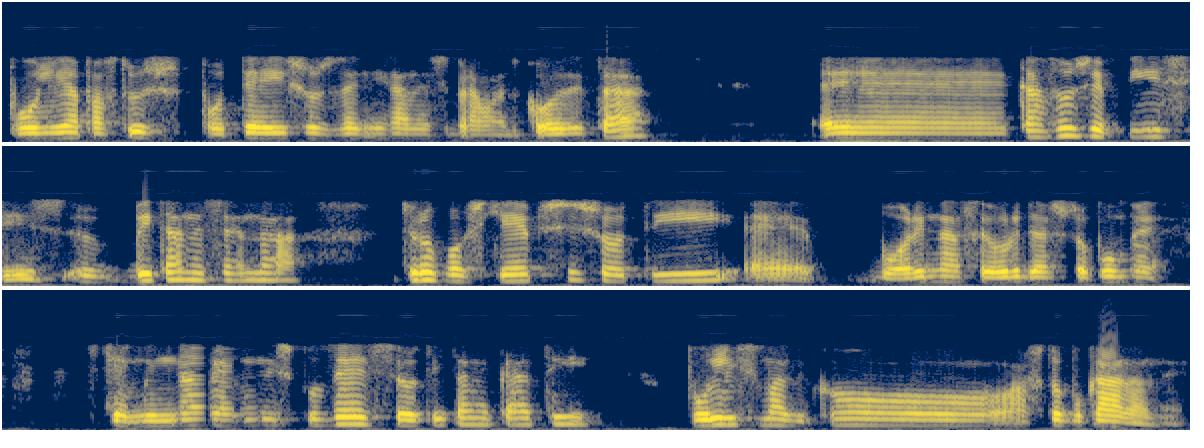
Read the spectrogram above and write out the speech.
πολλοί από αυτούς ποτέ ίσως δεν είχαν στην πραγματικότητα. Ε, καθώς επίσης μπήκαν σε ένα τρόπο σκέψης ότι ε, μπορεί να θεωρούνται, ας το πούμε, σεμινάρια ή σπουδές, ότι ήταν κάτι πολύ σημαντικό αυτό που κάνανε.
